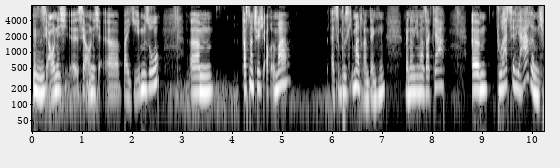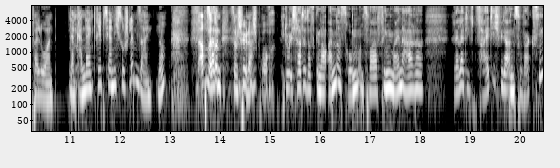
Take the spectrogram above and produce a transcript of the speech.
Das ist ja auch nicht, ist ja auch nicht äh, bei jedem so. Ähm, was natürlich auch immer also muss ich immer dran denken, wenn dann jemand sagt, ja, ähm, du hast ja die Haare nicht verloren, dann kann dein Krebs ja nicht so schlimm sein, ne? Das ist auch immer so ein, so ein schöner Spruch. Du, ich hatte das genau andersrum. Und zwar fingen meine Haare relativ zeitig wieder an zu wachsen.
